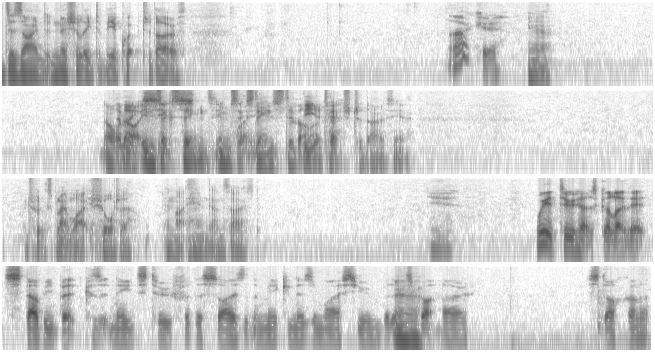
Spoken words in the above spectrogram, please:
designed initially to be equipped to those. Okay. Yeah. Oh, That no. M16s, M16s to be attached to those, yeah. Which would explain why it's shorter and like handgun sized. Yeah. Weird too how it's got like that stubby bit because it needs to for the size of the mechanism, I assume, but it's Yeah. got no stock on it.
